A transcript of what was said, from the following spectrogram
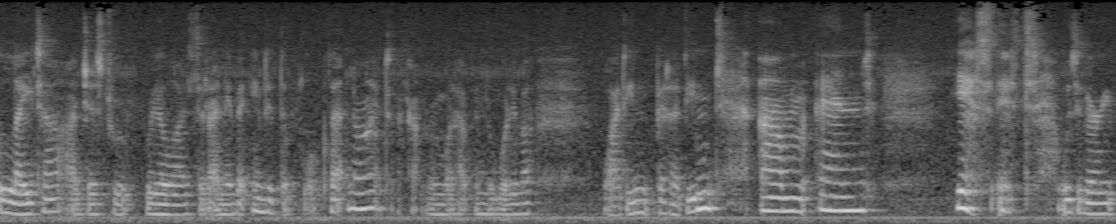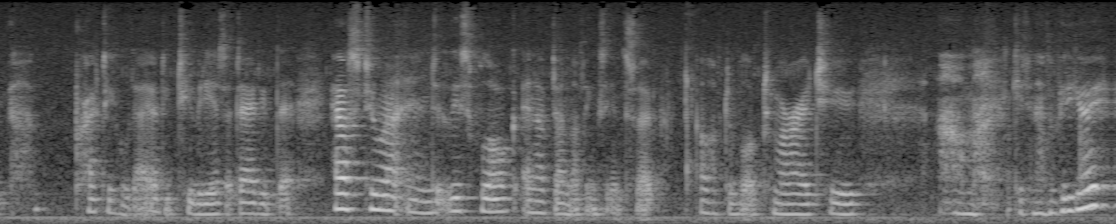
later. I just re realised that I never ended the vlog that night. I can't remember what happened or whatever. Why I didn't, but I didn't. Um, and yes, it was a very practical day. I did two videos that day. I did the house tour and this vlog, and I've done nothing since. So I'll have to vlog tomorrow to um, get another video.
